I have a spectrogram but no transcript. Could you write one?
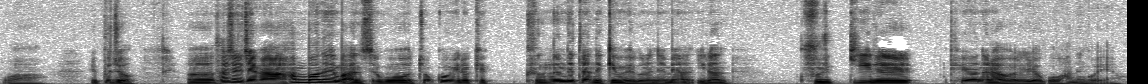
와, 예쁘죠? 어, 사실 제가 한 번에 안 쓰고 조금 이렇게 긁는 듯한 느낌이 왜 그러냐면 이런 굵기를 표현을 하려고 하는 거예요.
